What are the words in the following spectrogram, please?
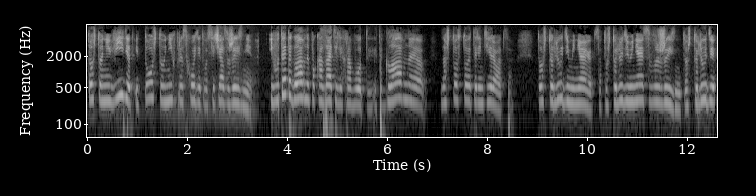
то, что они видят, и то, что у них происходит вот сейчас в жизни. И вот это главный показатель их работы. Это главное, на что стоит ориентироваться. То, что люди меняются, то, что люди меняют свою жизнь, то, что люди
